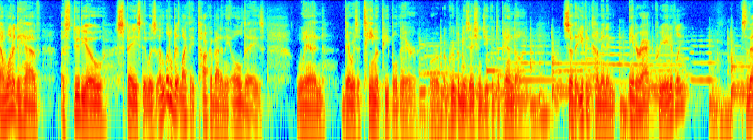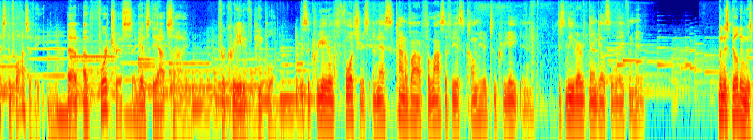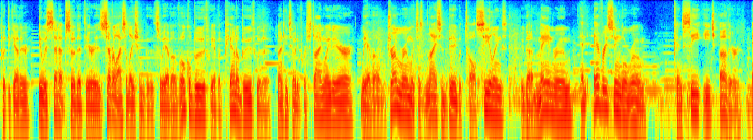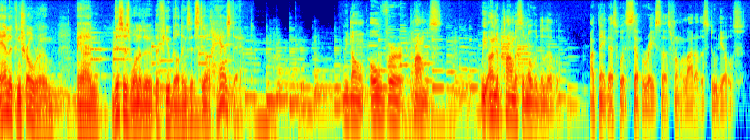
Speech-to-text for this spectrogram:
I wanted to have a studio space that was a little bit like they talk about in the old days when there was a team of people there or a group of musicians you could depend on so that you could come in and interact creatively. So that's the philosophy. A, a fortress against the outside for creative people. It's a creative fortress, and that's kind of our philosophy is to come here to create and just leave everything else away from here. When this building was put together, it was set up so that there is several isolation booths. So we have a vocal booth, we have a piano booth with a 1974 Steinway there. We have a drum room, which is nice and big with tall ceilings. We've got a main room, and every single room can see each other and the control room. And this is one of the, the few buildings that still has that we don't over promise. We under promise and over deliver. I think that's what separates us from a lot of other studios.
